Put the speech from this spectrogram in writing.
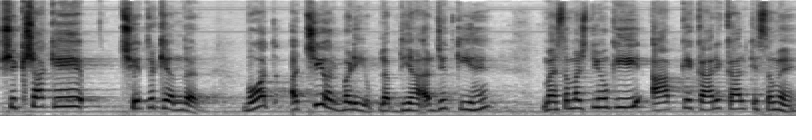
शिक्षा के क्षेत्र के अंदर बहुत अच्छी और बड़ी उपलब्धियाँ अर्जित की हैं। मैं समझती हूँ कि आपके कार्यकाल के समय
